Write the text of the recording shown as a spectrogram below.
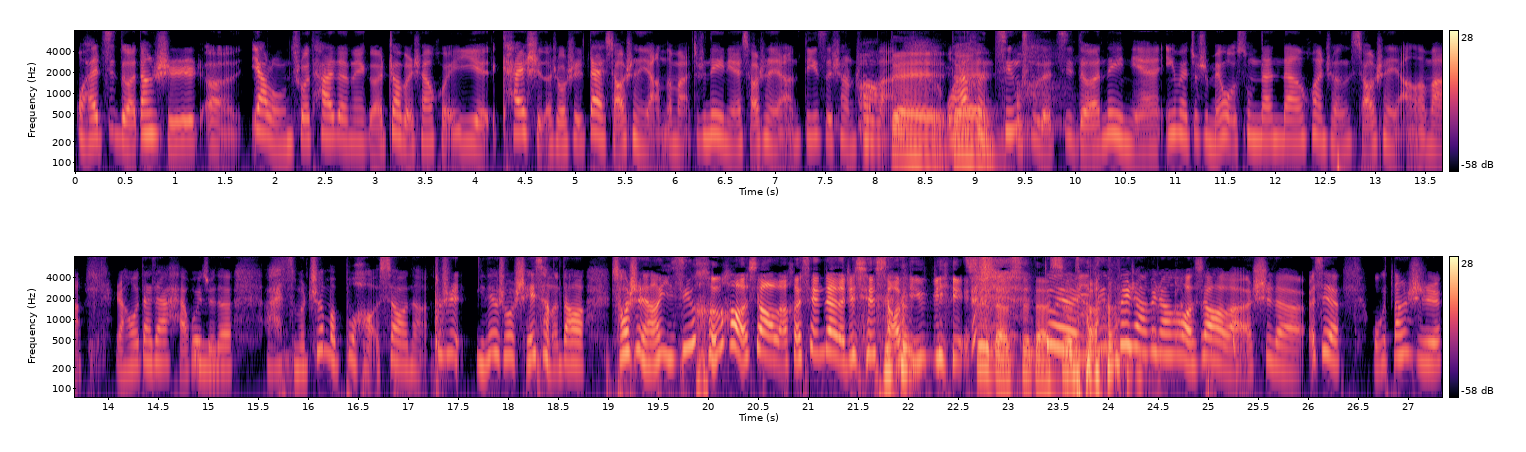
我还记得当时，呃，亚龙说他的那个赵本山回忆开始的时候是带小沈阳的嘛，就是那一年小沈阳第一次上春晚，对，我还很清楚的记得那一年，因为就是没有宋丹丹换成小沈阳了嘛，然后大家还会觉得，哎，怎么这么不好笑呢？就是你那个时候谁想得到小沈阳已经很好笑了，和现在的这些小品比，是的，是的，对，已经非常非常好笑了，是的，而且我当时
